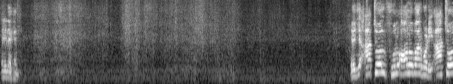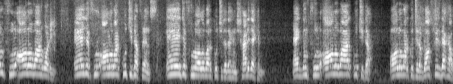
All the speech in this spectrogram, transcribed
এই দেখেন এই যে আঁচল ফুল অল ওভার বডি আঁচল ফুল অল ওভার বডি এই যে ফুল অল ওভার কুচিটা ফ্রেন্ডস এই যে ফুল অল ওভার কুচিটা দেখেন, শাড়ি দেখেন, একদম ফুল অল ওভার কুচিটা অল ওভার কুচিটা। ব্লাউজ পিস দেখাও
